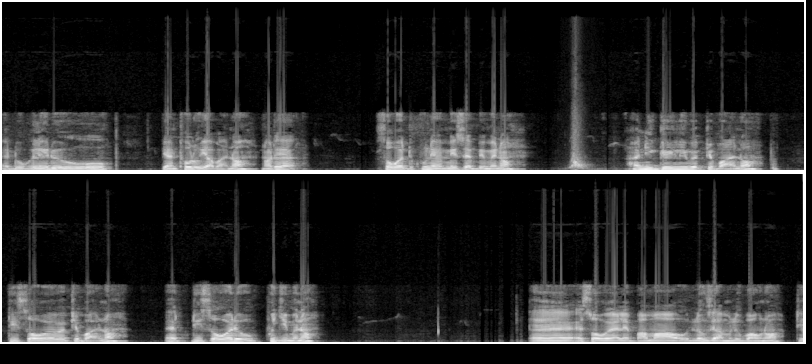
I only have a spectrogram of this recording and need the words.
အဲတိုကင်လေးတွေကိုပြန်ထုတ်လို့ရပါတယ်နော်နောက်ထပ် software တစ်ခုနဲ့မိတ်ဆက်ပေးမယ်နော် honey gain လေးပဲဖြစ်ပါတယ်နော်ဒီ software ပဲဖြစ်ပါတယ်နော်အဲဒီ software တွေကိုဖွင့်ကြည့်မယ်နော် အဲ software လည်းဘာမှလုံးစရာမလိုပါဘူးเนาะဒီ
